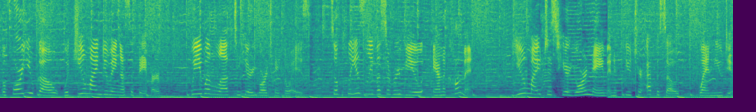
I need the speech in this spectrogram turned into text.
Before you go, would you mind doing us a favor? We would love to hear your takeaways. So please leave us a review and a comment. You might just hear your name in a future episode when you do.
